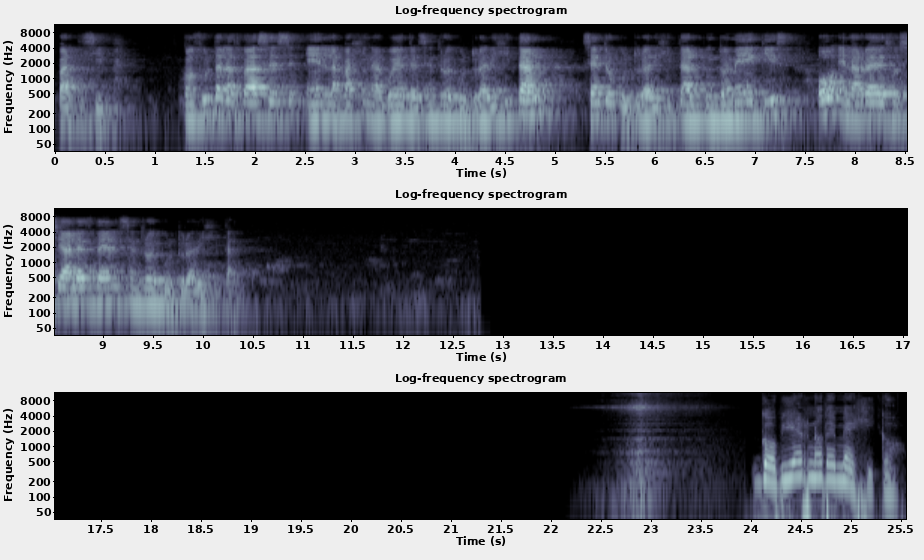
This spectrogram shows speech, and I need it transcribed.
participa. Consulta las bases en la página web del Centro de Cultura Digital, centroculturadigital.mx o en las redes sociales del Centro de Cultura Digital. Gobierno de México.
